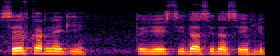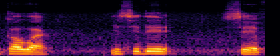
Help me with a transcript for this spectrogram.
सेव करने की। तो ये सीधा सीधा सेव लिखा हुआ है। ये सीधे सेव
